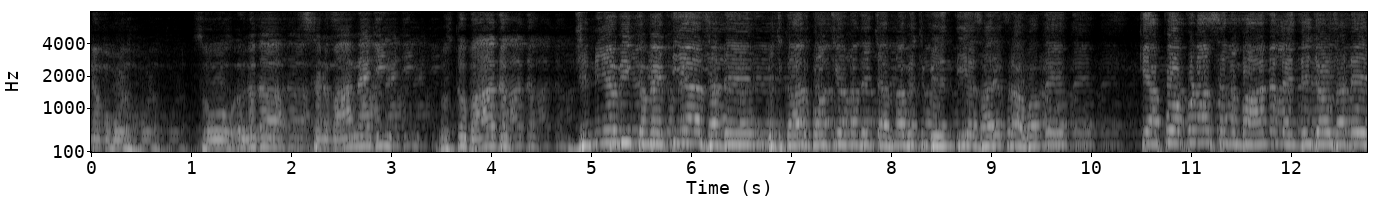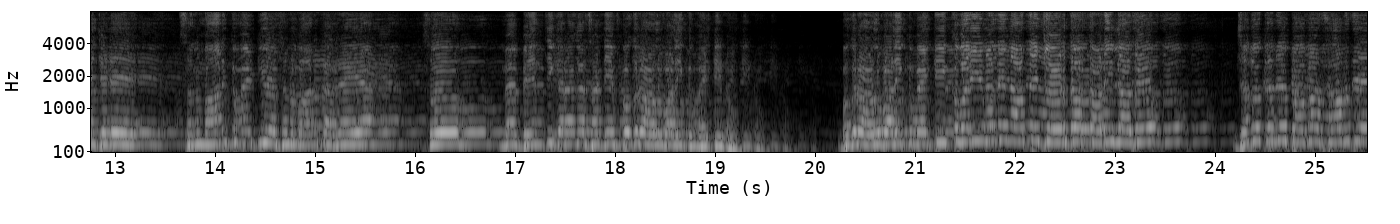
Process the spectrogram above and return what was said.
ਨਮੋਲ। ਸੋ ਉਹਨਾਂ ਦਾ ਸਨਮਾਨ ਹੈ ਜੀ। ਉਸ ਤੋਂ ਬਾਅਦ ਜਿੰਨੀਆਂ ਵੀ ਕਮੇਟੀਆਂ ਸਾਡੇ ਵਿਚਕਾਰ ਪਹੁੰਚੇ ਉਹਨਾਂ ਦੇ ਚਰਨਾਂ ਵਿੱਚ ਬੇਨਤੀ ਹੈ ਸਾਰੇ ਭਰਾਵਾਂ ਦੇ ਕਿ ਆਪੋ ਆਪਣਾ ਸਨਮਾਨ ਲੈਂਦੇ ਜਾਓ। ਸਾਡੇ ਜਿਹੜੇ ਸਨਮਾਨ ਕਮੇਟੀ, ਉਹ ਸਨਮਾਨ ਕਰ ਰਹੇ ਆ। ਸੋ ਮੈਂ ਬੇਨਤੀ ਕਰਾਂਗਾ ਸਾਡੀ ਬਗਰੌਲ ਵਾਲੀ ਕਮੇਟੀ ਨੂੰ। ਬਗਰੌਲ ਵਾਲੀ ਕਮੇਟੀ, ਇੱਕ ਵਾਰੀ ਇਹਨਾਂ ਦੇ ਨਾਂ ਤੇ ਜ਼ੋਰਦਾਰ ਤਾੜੀ ਲਾ ਦਿਓ। ਜਦੋਂ ਕਦੇ ਬਾਬਾ ਸਾਹਿਬ ਦੇ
